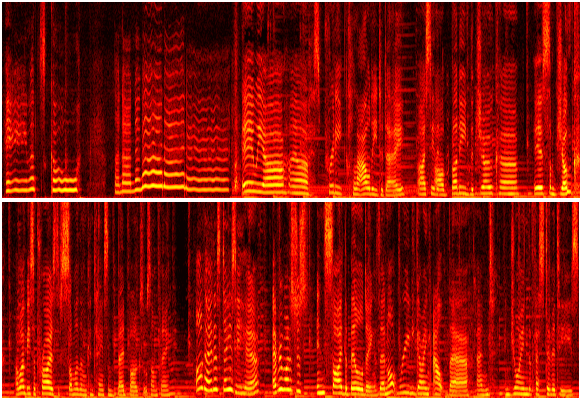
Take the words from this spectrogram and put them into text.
Hey, let's go! Na na na na na na. Here we are. Uh, it's pretty cloudy today. I see our buddy the Joker. Here's some junk. I won't be surprised if some of them contain some bed bugs or something. Okay, there's Daisy here. Everyone's just inside the buildings. They're not really going out there and enjoying the festivities.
